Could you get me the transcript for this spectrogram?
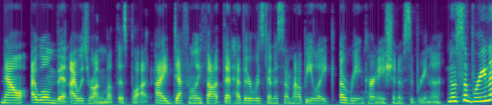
Now, I will admit I was wrong about this plot. I definitely thought that Heather was going to somehow be like a reincarnation of Sabrina. No, Sabrina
